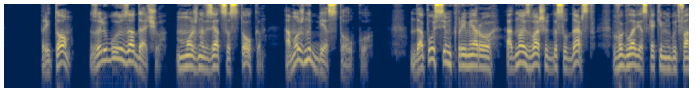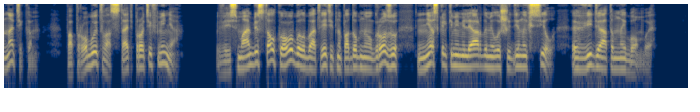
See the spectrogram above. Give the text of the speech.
Притом, за любую задачу, можно взяться с толком, а можно без толку. Допустим, к примеру, одно из ваших государств во главе с каким-нибудь фанатиком попробует восстать против меня. Весьма бестолково было бы ответить на подобную угрозу несколькими миллиардами лошадиных сил в виде атомной бомбы.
